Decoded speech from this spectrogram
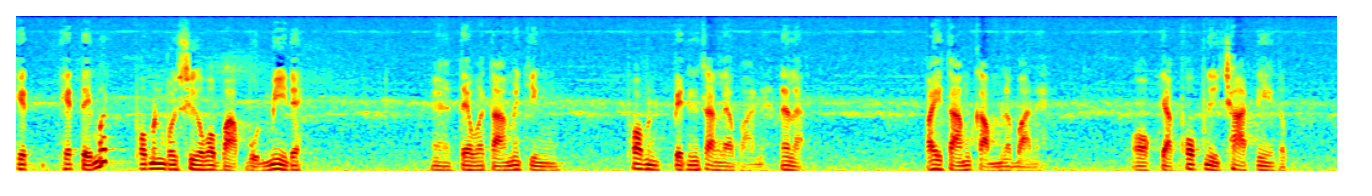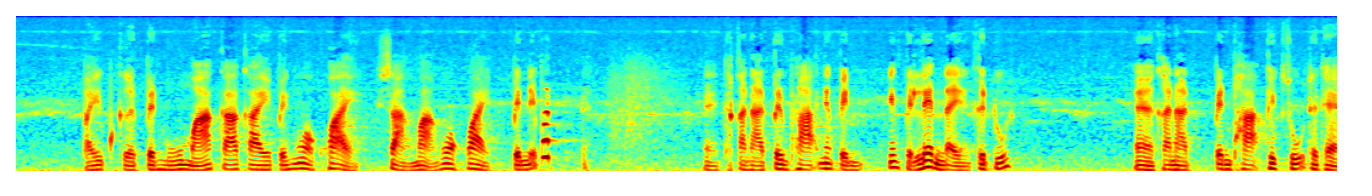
เฮ็ดเฮ็ดได้มัดเพราะมันบ่เสือว่าบาปบุญมีเด้แต่ว่าตามไม่จริงพ่อมันเป็นอย่างสั้นแล้วบาเนี่ยนั่นแหละ ไปตามกรรมแล้วบาเนี่ยออกจากภพนี่ชาตินี่กับ ไปเกิดเป็นหมูหมากาไก่เป็นง้อควายสร้างหมาง้อควายเป็นเด็บัดถ้าขนาดเป็นพระยังเป็นยังเป็นเล่นได้คือดูขนาด เป็นพระภิกษุแท้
